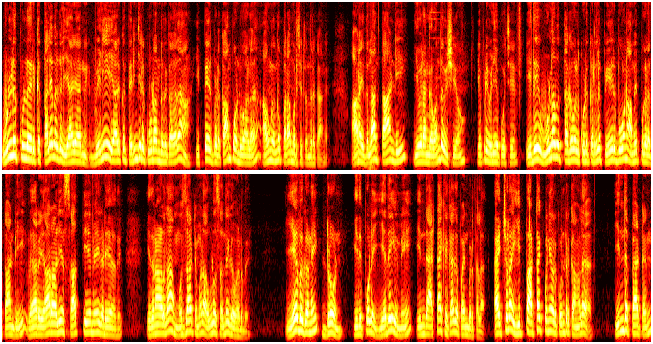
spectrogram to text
உள்ளுக்குள்ளே இருக்க தலைவர்கள் யார் யாருன்னு வெளியே யாருக்கும் தெரிஞ்சிடக்கூடாதுன்றதுக்காக தான் இப்போ ஏற்பட காம்பவுண்ட் வாழை அவங்கவுங்க பராமரிச்சுட்டு இருந்திருக்காங்க. ஆனால் இதெல்லாம் தாண்டி இவர் அங்கே வந்த விஷயம் எப்படி வெளியே போச்சு? இது உளவு தகவல் கொடுக்கறதுல பேர் போன அமைப்புகளை தாண்டி வேற யாராலையும் சாத்தியமே கிடையாது. இதனால தான் மொசாட்டு மேலே அவ்வளோ சந்தேகம் வருது. ஏவுகணை ட்ரோன் இது போல் எதையுமே இந்த அட்டாக்குக்காக பயன்படுத்தலை. ஆக்சுவலாக இப்போ அட்டாக் பண்ணி அவர் கொண்டிருக்காங்களே இந்த பேட்டர்ன்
